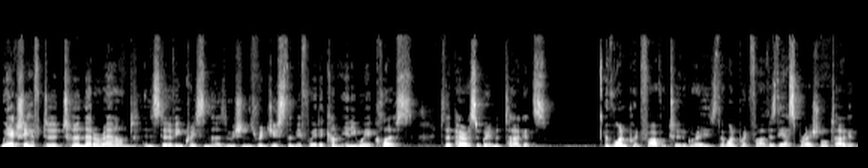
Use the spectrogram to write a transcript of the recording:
We actually have to turn that around and instead of increasing those emissions, reduce them if we're to come anywhere close to the Paris Agreement targets of 1.5 or 2 degrees. The 1.5 is the aspirational target.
